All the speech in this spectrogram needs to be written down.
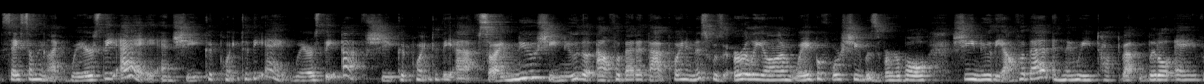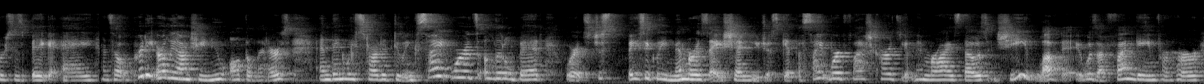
say something like where's the A and she could point to the A. Where's the F? She could point to the F. So I knew she knew the alphabet at that point and this was early on way before she was verbal. She knew the alphabet and then we talked about little a versus big A and so pretty early on she knew all the letters and then we started doing sight words a little bit where it's just basically memorization. You just get the sight word flashcards, you get memorize those and she loved it. It was a fun game for her.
